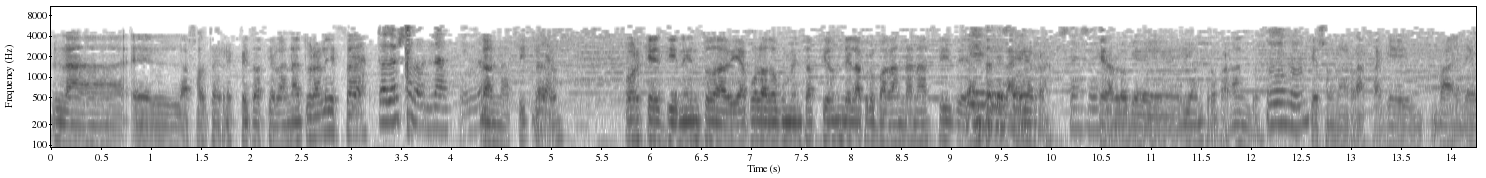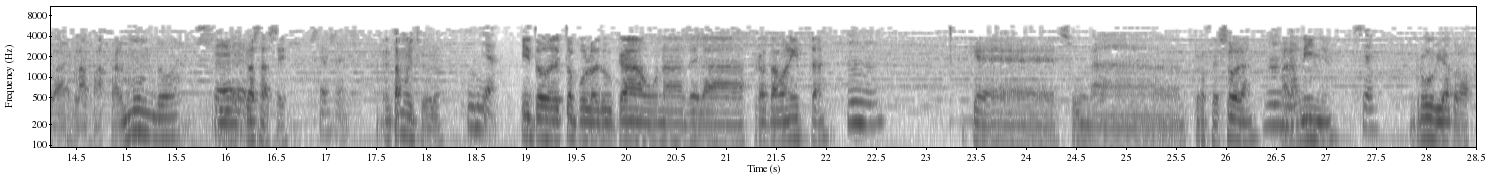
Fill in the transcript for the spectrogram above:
La, el- la falta de respeto hacia la naturaleza, Ya, Todo eso los nazis, ¿no? los nazis, claro. Ya. Porque tienen todavía por la documentación de la propaganda nazi de Sí, antes sí, de la sí. guerra, que era lo que iban propagando. Que es una raza que va a llevar la paz al mundo y cosas así. Sí, sí. Está muy chulo. Ya. Y todo esto pues lo educa una de las protagonistas, que es una profesora Ujú. para niños, rubia, con ojos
